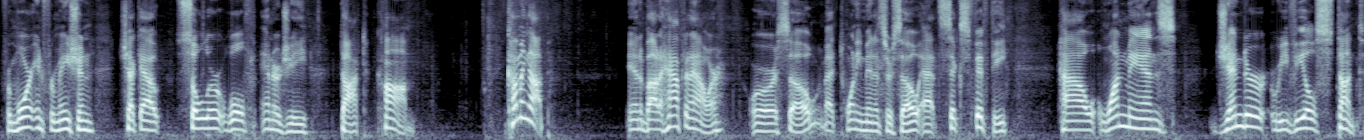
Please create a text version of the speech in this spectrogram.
For more information, check out solarwolfenergy.com. Coming up in about a half an hour or so, about 20 minutes or so at 6:50, how one man's gender reveal stunt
